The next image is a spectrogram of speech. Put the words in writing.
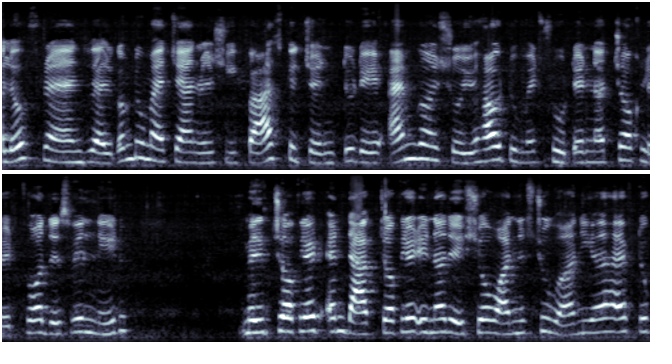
Hello friends, welcome to my channel Shifa's Kitchen. Today I'm going to show you how to make fruit and nut chocolate. For this we'll need milk chocolate and dark chocolate in a ratio 1 is to 1. Here I have took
